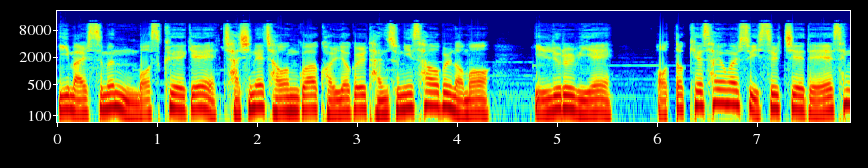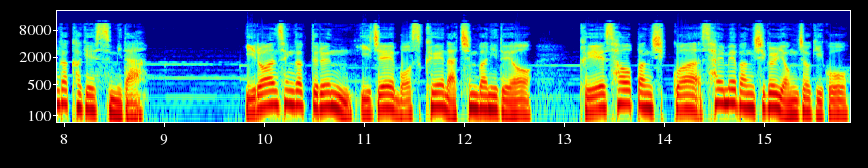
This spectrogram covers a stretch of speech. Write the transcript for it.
이 말씀은 머스크에게 자신의 자원과 권력을 단순히 사업을 넘어 인류를 위해 어떻게 사용할 수 있을지에 대해 생각하게 했습니다. 이러한 생각들은 이제 머스크의 나침반이 되어 그의 사업 방식과 삶의 방식을 영적이고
